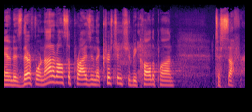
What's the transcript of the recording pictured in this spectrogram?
and it is therefore not at all surprising that Christians should be called upon to suffer.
